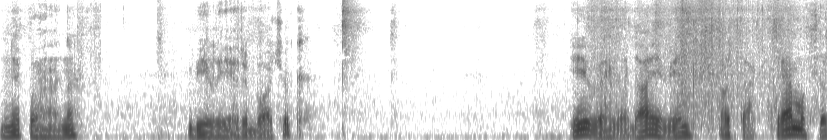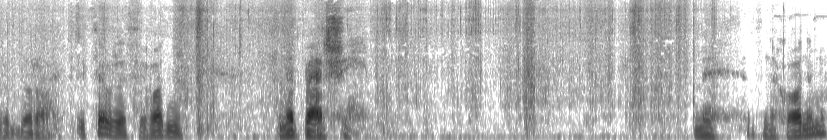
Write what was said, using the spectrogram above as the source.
Непогана. Білий грибочок. І виглядає він отак, прямо серед дороги. І це вже сьогодні не перший. Ми знаходимо.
